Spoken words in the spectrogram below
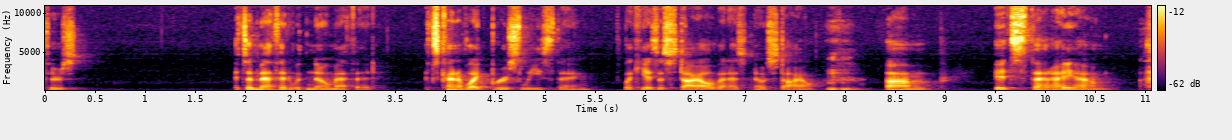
there's it's a method with no method it's kind of like bruce lee's thing like he has a style that has no style hmm um, it's that i um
